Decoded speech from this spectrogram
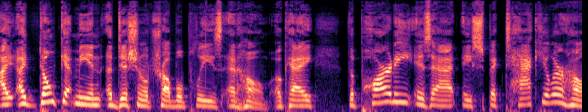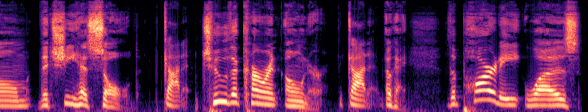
I, I don't get me in additional trouble, please, at home. Okay, the party is at a spectacular home that she has sold Got it. to the current owner. Got it. Okay. The party was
